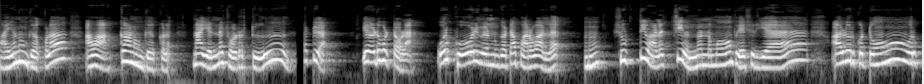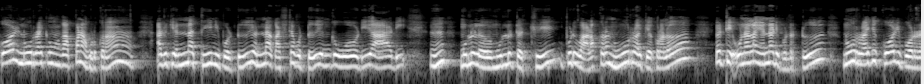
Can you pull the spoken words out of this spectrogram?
பையனும் கேட்கல அவன் அக்கானும் கேட்கல நான் என்ன சொல்கிறது எடுபட்டவளா? ஒரு கோழி வேணும்னு கேட்டால் பரவாயில்ல. ம்? சுட்டி வளைச்சி என்னென்னமோ பேசுறிய. அது இருக்கட்டும் ஒரு கோழி நூறுரூவாய்க்கு உங்கள் அப்பா நான் கொடுக்குறேன். அதுக்கு என்ன தீனி போட்டு என்ன கஷ்டப்பட்டு எங்கே ஓடி ஆடி ம்? முள்ளில் முள்ளு தச்சு இப்படி வளர்க்குறோம் நூறுரூவாய்க்கு கேட்குறாளோ? எட்டி உன்னெல்லாம் என்னடி பண்ணுறது நூறுரூவாய்க்கு கோழி போடுற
